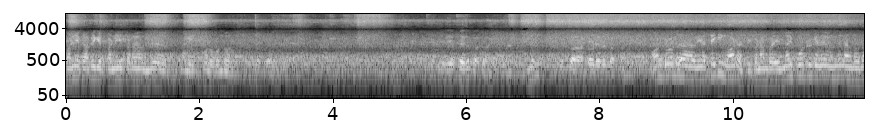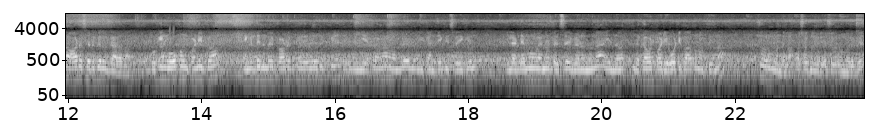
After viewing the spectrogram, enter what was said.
பண்ணி ஃபேப்ரிகேட் பண்ணி இப்போ தான் வந்து நாங்கள் எக்ஸ்போவில் கொண்டு வரோம். இது எதிர்பார்க்கலாம். இப்போ ஆன்ரோடு எதிர்பார்க்கலாம். On road we are taking orders இப்போ நம்ம இது மாதிரி போட்டிருக்கதே வந்து நம்ம வந்து ஆர்டர்ஸ் எடுக்கிறதுக்காக தான். புக்கிங் ஓப்பன் பண்ணிட்டோம். எங்கள்கிட்ட இந்த மாதிரி ப்ராடக்ட் இருக்குது நீங்கள் எப்போ வேணால் வந்து you can take this vehicle இல்லை டெமோ வேணும் டெஸ்ட் ட்ரைவ் வேணும்னா இந்த இந்த கவர் பாடி ஓட்டி பார்க்கணும் அப்படின்னா ஷோரூம் வந்துடலாம். அசோக் நகரில் ஷோரூம் இருக்குது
